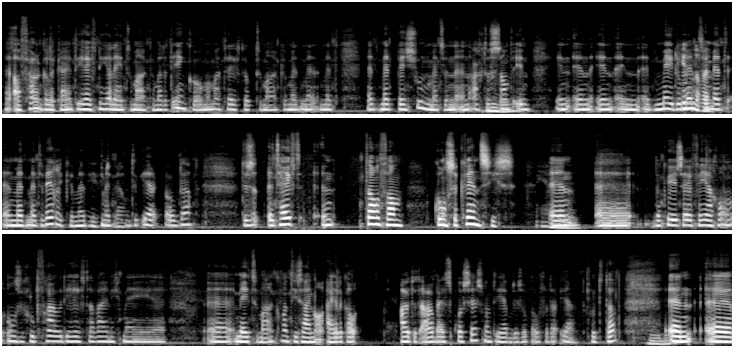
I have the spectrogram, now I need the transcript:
eh, afhankelijkheid. Die heeft niet alleen te maken met het inkomen, maar het heeft ook te maken met, met, met, met, met pensioen, met een, een achterstand in, in, in, in, in het meedoen met, en met, met werken. Met, met, ja, ook dat. Dus het, het heeft een tal van consequenties. Ja. En eh, dan kun je zeggen van ja, gewoon onze groep vrouwen die heeft daar weinig mee, eh, eh, mee te maken. Want die zijn al eigenlijk al uit het arbeidsproces. Want die hebben dus ook over dat. Ja, goed dat. En, eh,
